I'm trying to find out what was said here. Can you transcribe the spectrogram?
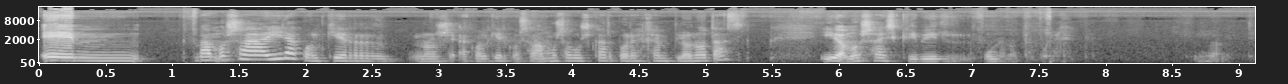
Em, vamos a ir a cualquier, no sé, a cualquier cosa. Vamos a buscar, por ejemplo, notas y vamos a escribir una nota, por ejemplo. Nuevamente.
